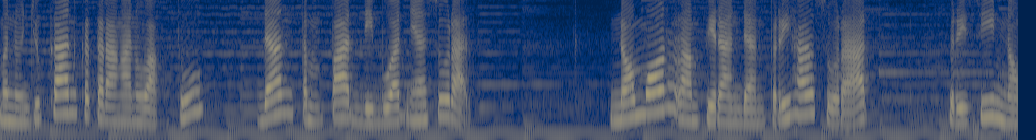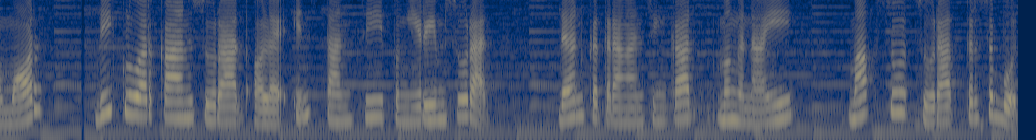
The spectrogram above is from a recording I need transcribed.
menunjukkan keterangan waktu dan tempat dibuatnya surat. Nomor lampiran dan perihal surat berisi nomor dikeluarkan surat oleh instansi pengirim surat dan keterangan singkat mengenai maksud surat tersebut.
